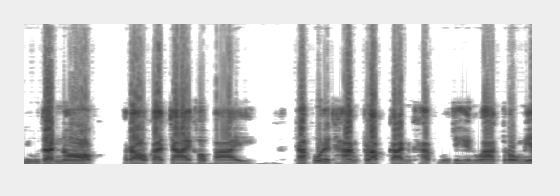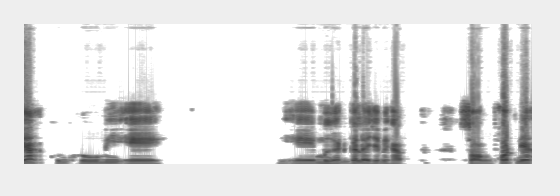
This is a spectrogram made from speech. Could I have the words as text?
อยู่ด้านนอก เรากระจายเข้าไป ถ้าพูดในทางกลับกันครับ หนูจะเห็นว่าตรงเนี้ยคุณครูมี A มี A เหมือนกันเลยใช่ไหมครับสองพจน์เนี้ย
